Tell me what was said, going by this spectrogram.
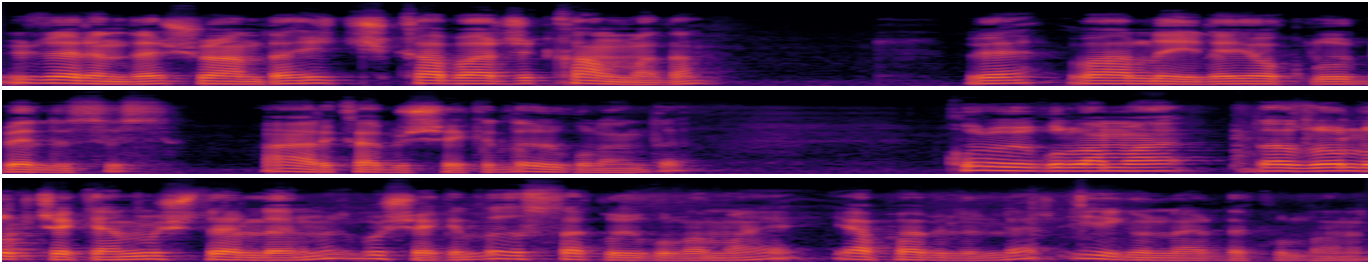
Üzerinde şu anda hiç kabarcık kalmadan ve varlığı ile yokluğu belirsiz harika bir şekilde uygulandı. Kuru uygulamada zorluk çeken müşterilerimiz bu şekilde ıslak uygulamayı yapabilirler. İyi günlerde kullanın.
